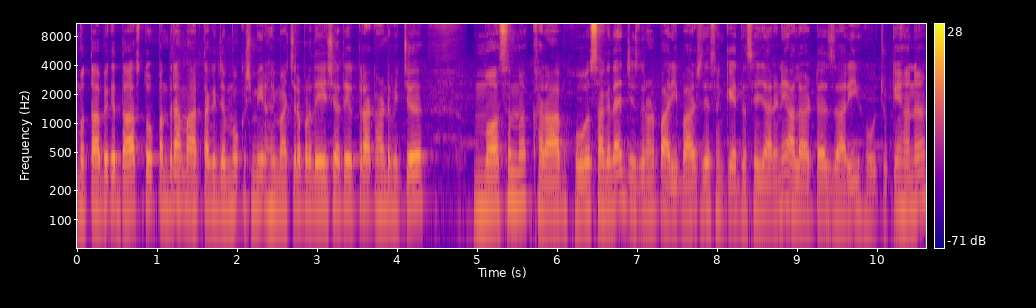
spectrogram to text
ਮੁਤਾਬਕ 10 ਤੋਂ 15 ਮਾਰਚ ਤੱਕ ਜੰਮੂ ਕਸ਼ਮੀਰ, ਹਿਮਾਚਲ ਪ੍ਰਦੇਸ਼ ਅਤੇ ਉੱਤਰਾਖੰਡ ਵਿੱਚ ਮੌਸਮ ਖਰਾਬ ਹੋ ਸਕਦਾ ਹੈ, ਜਿਸ ਦੌਰਾਨ ਭਾਰੀ ਬਾਰਿਸ਼ ਦੇ ਸੰਕੇਤ ਦੱਸੇ ਜਾ ਰਹੇ ਨੇ। ਅਲਰਟ ਜਾਰੀ ਹੋ ਚੁੱਕੇ ਹਨ।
